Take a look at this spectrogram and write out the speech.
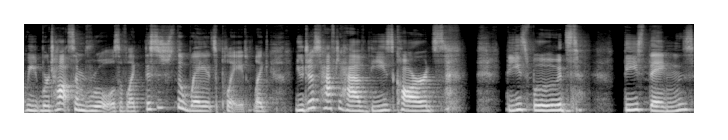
we were taught some rules of like this is just the way it's played. Like you just have to have these cards, these foods, these things.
